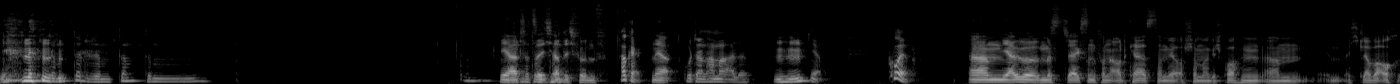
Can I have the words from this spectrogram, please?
ja, tatsächlich hatte ich fünf. Okay. Ja. Gut, dann haben wir alle. Mhm. Ja. Cool. Ähm, ja, über Miss Jackson von Outcast haben wir auch schon mal gesprochen. Ähm, ich glaube auch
